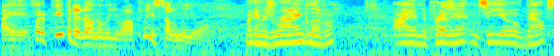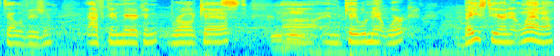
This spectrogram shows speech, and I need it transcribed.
For the people that don't know who you are, please tell them who you are. My name is Ryan Glover. I am the president and CEO of Bounce Television, African American broadcast mm-hmm. uh, and cable network, based here in Atlanta,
